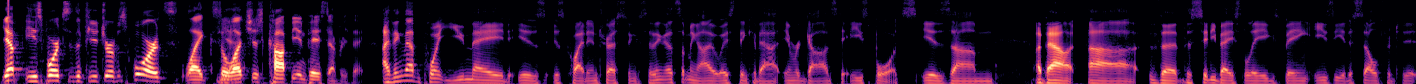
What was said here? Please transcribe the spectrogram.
yep, esports is the future of sports. Like, so Yeah. let's just copy and paste everything. I think that point you made is is quite interesting. So I think that's something I always think about in regards to esports is um, about uh, the the city based leagues being easier to sell to,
